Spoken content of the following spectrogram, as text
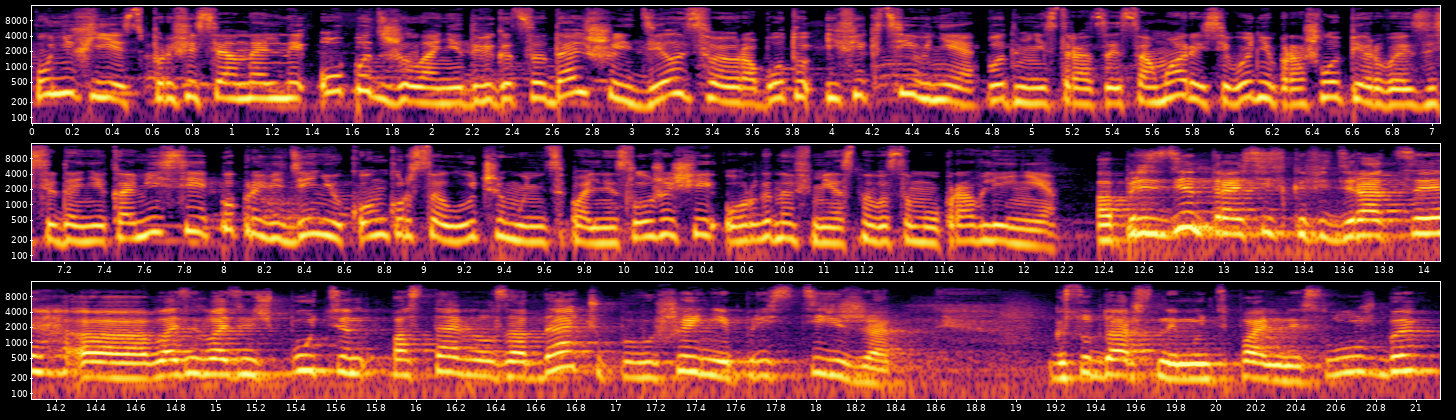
У них есть профессиональный опыт, желание двигаться дальше и делать свою работу эффективнее. В администрации Самары сегодня прошло первое заседание комиссии по проведению конкурса «Лучший муниципальный служащий органов местного самоуправления». А президент Российской Федерации э, Владимир Владимирович Путин поставил задачу повышения престижа государственной муниципальной службы,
